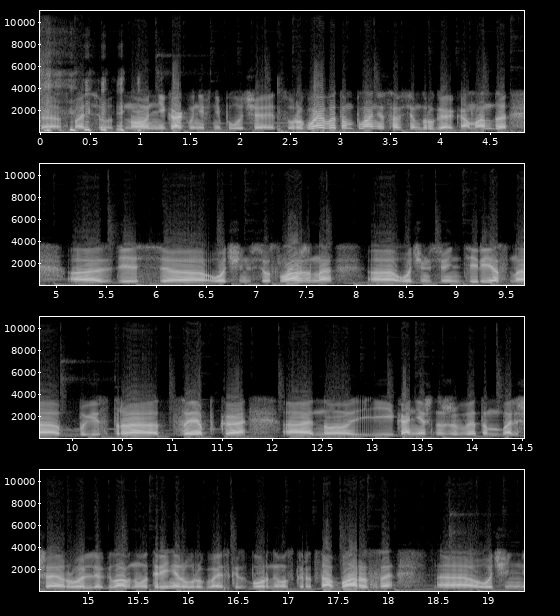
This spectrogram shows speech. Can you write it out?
да, спасет. Но никак у них не получается. Уругвай в этом плане совсем другая команда. Э, Здесь э, очень все слажено, очень все интересно, быстро, цепко. Но и, конечно же, в этом большая роль главного тренера уругвайской сборной Оскара Табареса. Э, Очень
